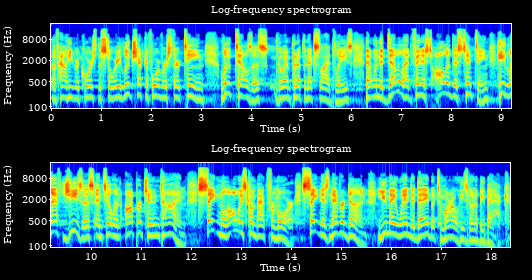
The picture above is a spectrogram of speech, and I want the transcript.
of how he records the story. Luke chapter 4, verse 13. Luke tells us, go ahead and put up the next slide, please, that when the devil had finished all of this tempting, he left Jesus until an opportune time. Satan will always come back for more. Satan is never done. You may win today, but tomorrow he's going to be back.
